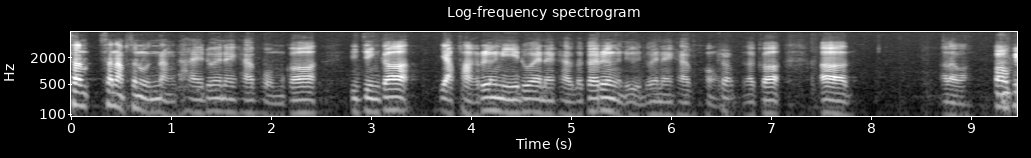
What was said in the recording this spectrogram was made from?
สนสนับสนุนหนังไทยด้วยนะครับ ผมก็จริง ๆ ก็ อยากฝากเรื่องนี้ด้วยนะครับ แล้วก็เรื่องอื่นๆด้วยนะครับของครับ แล้วก็เอ่ออะไรวะโอเค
